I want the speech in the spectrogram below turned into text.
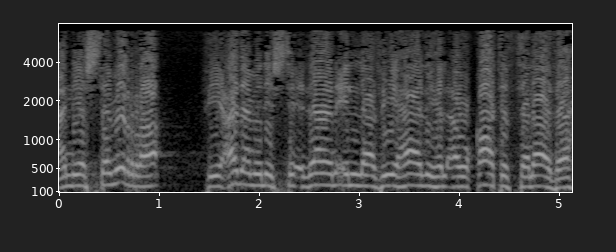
أن يستمر في عدم الاستئذان إلا في هذه الأوقات الثلاثة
